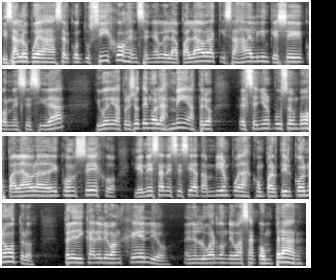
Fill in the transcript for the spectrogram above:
Quizás lo puedas hacer con tus hijos, enseñarle la palabra, quizás a alguien que llegue con necesidad. Y vos digas, pero yo tengo las mías, pero el Señor puso en vos palabra de consejo y en esa necesidad también puedas compartir con otros. Predicar el Evangelio en el lugar donde vas a comprar.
